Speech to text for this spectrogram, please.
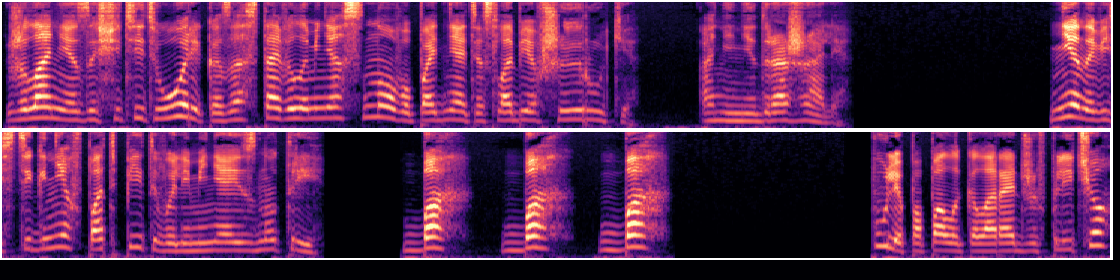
Желание защитить Уорика заставило меня снова поднять ослабевшие руки. Они не дрожали. Ненависть и гнев подпитывали меня изнутри. Бах, бах, бах. Пуля попала Колораджи в плечо,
